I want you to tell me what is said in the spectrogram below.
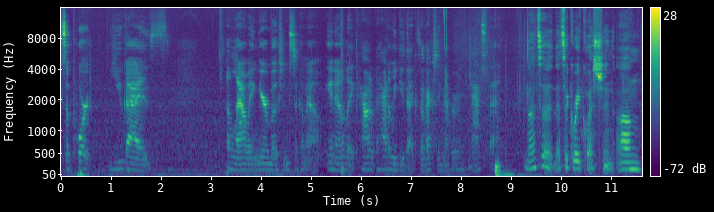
support you guys allowing your emotions to come out? You know, like how how do we do that? Because I've actually never asked that. That's a that's a great question. Um,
